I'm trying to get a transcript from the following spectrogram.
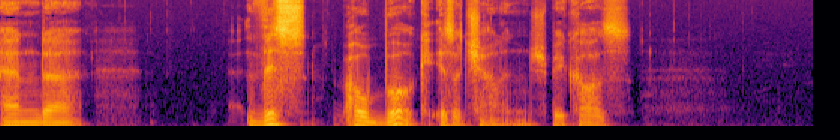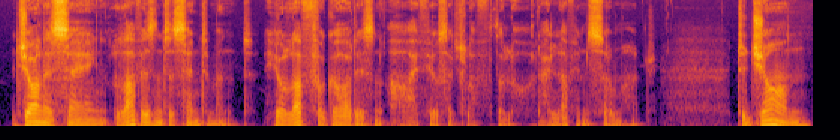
And uh, this whole book is a challenge because John is saying love isn't a sentiment. Your love for God isn't, oh, I feel such love for the Lord. I love him so much. To John,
